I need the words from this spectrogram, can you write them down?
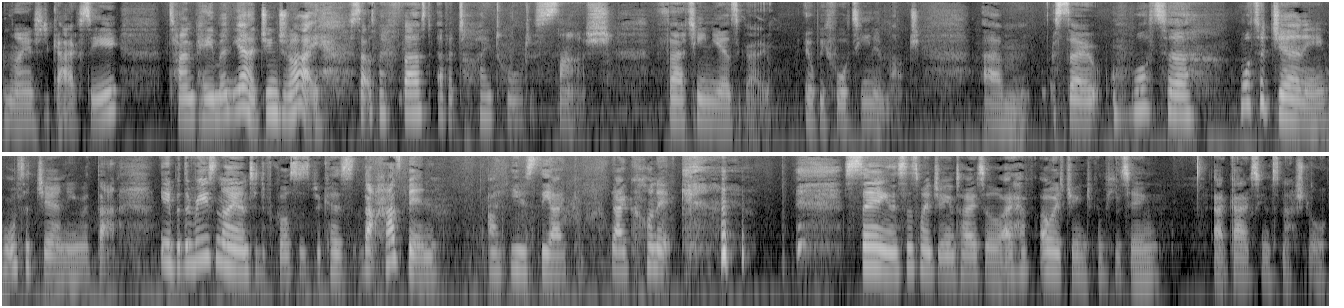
and then I entered Galaxy. Time payment, yeah, June, July. So that was my first ever titled sash 13 years ago. It'll be 14 in March. Um, so what a what a journey! What a journey with that. Yeah, but the reason I entered, of course, is because that has been. I use the the iconic saying. This is my dream title. I have always dreamed of competing at Galaxy International.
